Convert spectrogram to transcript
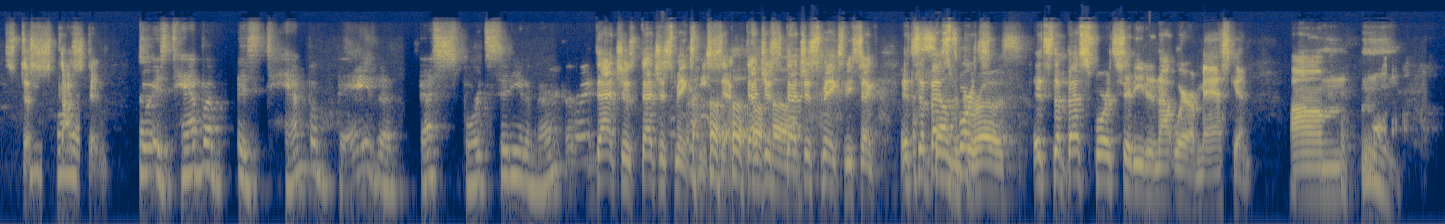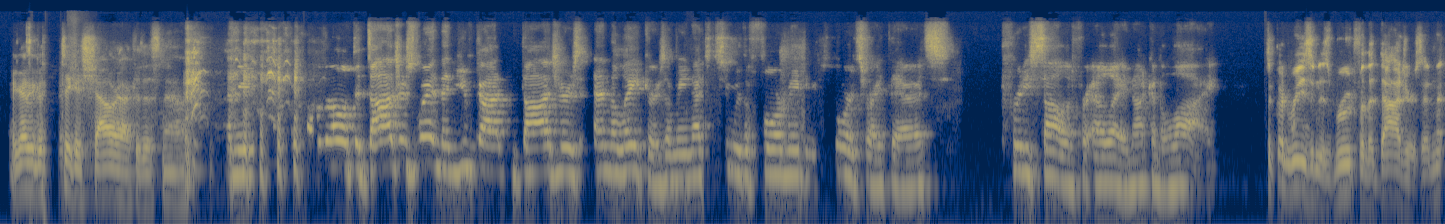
It's disgusting. So is Tampa is Tampa Bay the best sports city in America right That just that just makes me sick. That just that just makes me sick. It's the best sports gross. it's the best sports city to not wear a mask in. Um I gotta go take a shower after this now. I mean, if the Dodgers win, then you've got Dodgers and the Lakers. I mean, that's two of the four major sports right there. It's pretty solid for LA. Not gonna lie. It's a good reason to root for the Dodgers, isn't it?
